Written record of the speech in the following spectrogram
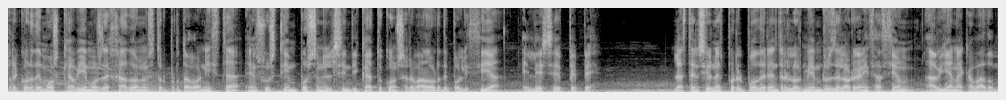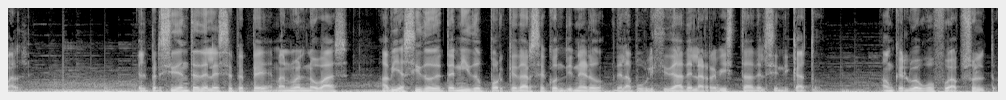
Recordemos que habíamos dejado a nuestro protagonista en sus tiempos en el sindicato conservador de policía, el SPP. Las tensiones por el poder entre los miembros de la organización habían acabado mal. El presidente del SPP, Manuel Novas, había sido detenido por quedarse con dinero de la publicidad de la revista del sindicato, aunque luego fue absuelto.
